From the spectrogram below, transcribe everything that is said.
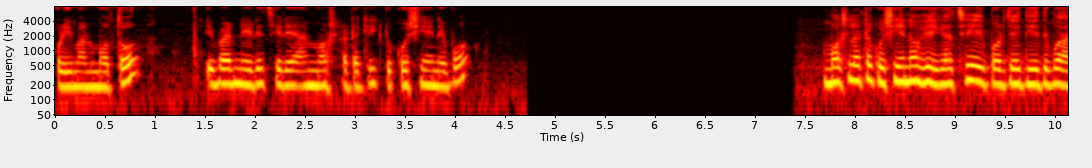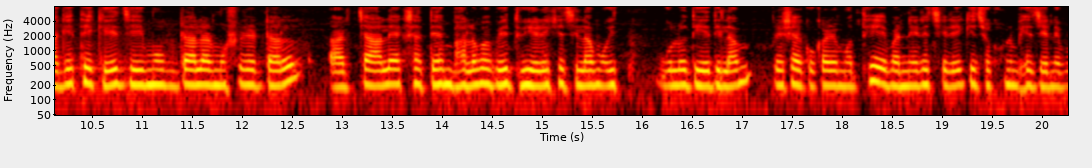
পরিমাণ মতো। এবার নেড়ে চেড়ে আমি মশলাটাকে একটু কষিয়ে নেব। মশলাটা কষিয়ে নেওয়া হয়ে গেছে। এই পর্যায়ে দিয়ে দেবো আগে থেকে যে মুগ ডাল আর মসুরের ডাল আর চাল একসাথে আমি ভালোভাবে ধুয়ে রেখেছিলাম। ওইগুলো দিয়ে দিলাম প্রেশার কুকারের মধ্যে। এবার নেড়ে ছেড়ে কিছুক্ষণ ভেজে নেব।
